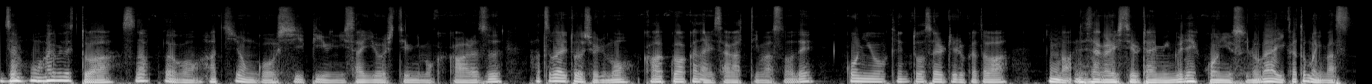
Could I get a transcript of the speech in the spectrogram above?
全本 5Z はスナップドラゴン 845CPU に採用しているにもかかわらず、発売当初よりも価格はかなり下がっていますので、購入を検討されている方は、今値下がりしているタイミングで購入するのがいいかと思います。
